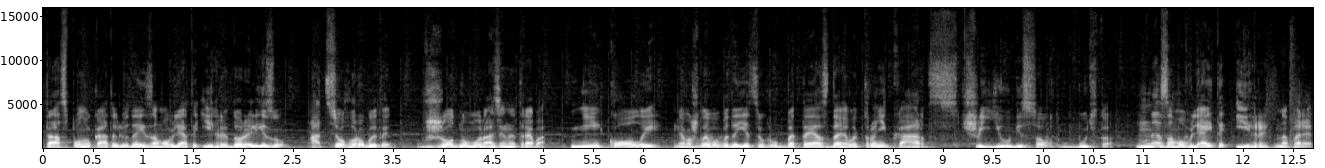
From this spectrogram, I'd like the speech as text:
та спонукати людей замовляти ігри до релізу. А цього робити в жодному разі не треба. Ніколи. Неважливо, видає цю гру Bethesda, Electronic Arts чи Ubisoft, будь-то. Не замовляйте ігри наперед.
